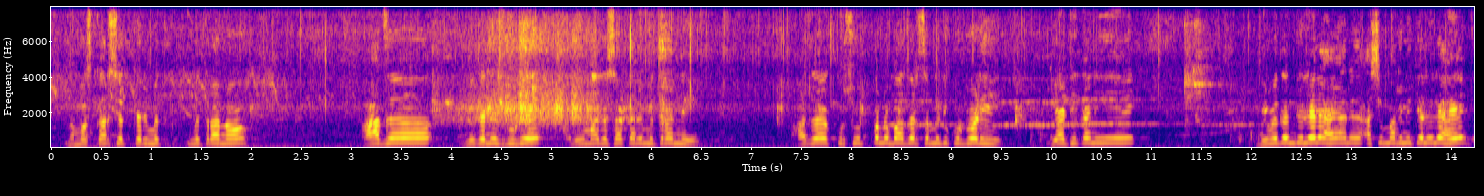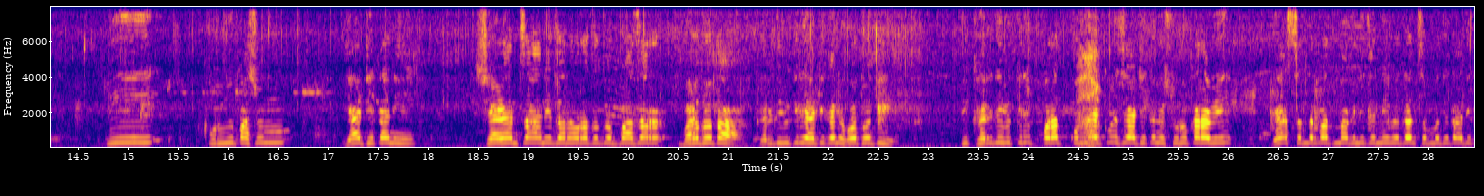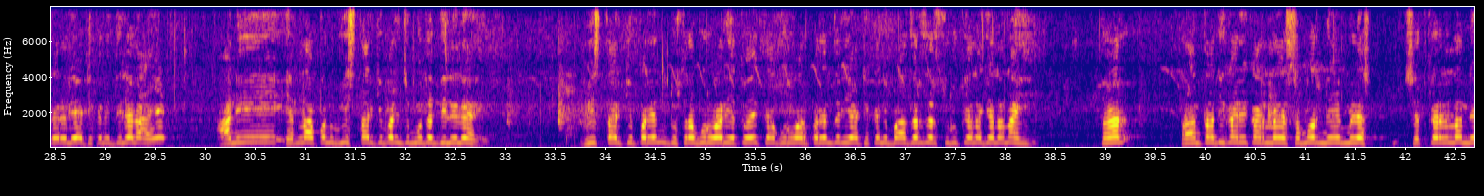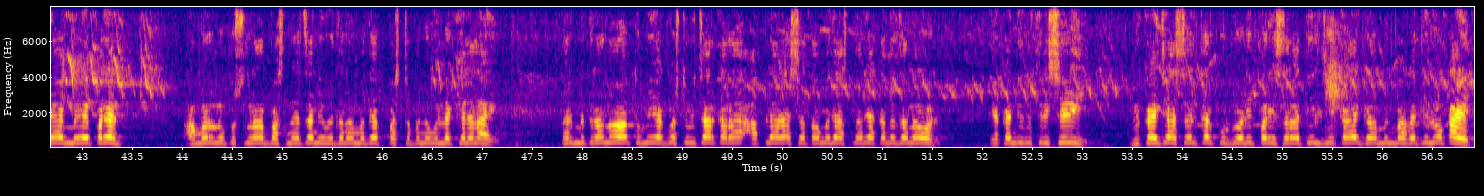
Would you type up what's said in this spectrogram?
नमस्कार शेतकरी मित्र मित्रांनो. आज मी गणेश गुगे आणि माझ्या सहकारी मित्रांनी आज कृषी उत्पन्न बाजार समिती कुर्डवाडी या ठिकाणी निवेदन दिलेले आहे आणि अशी मागणी केलेली आहे की पूर्वीपासून या ठिकाणी शेळ्यांचा आणि जनावरांचा जो बाजार भरत होता खरेदी विक्री या ठिकाणी होत होती ती खरेदी विक्री परत पुन्हा एक वेळेस या ठिकाणी सुरू करावी. या संदर्भात मागणीचं निवेदन संबंधित अधिकाऱ्याला या ठिकाणी दिलेलं आहे. आणि यांना आपण वीस तारखेपर्यंतची मुदत दिलेली आहे. वीस तारखेपर्यंत दुसरा गुरुवार येतो आहे त्या गुरुवारपर्यंत जर या ठिकाणी बाजार जर सुरू केला गेला नाही तर प्रांताधिकारी कार्यालयासमोर न्याय मिळे शेतकऱ्यांना न्याय मिळेपर्यंत आमरण उपोषणाला बसण्याच्या निवेदनामध्ये स्पष्टपणे उल्लेख केलेला आहे. तर मित्रांनो तुम्ही एक गोष्ट विचार करा. आपल्या शेतामध्ये असणारे एखादं जनावर एखादी दुसरी शेळी विकायची असेल तर कुर्डवाडी परिसरातील जी काय ग्रामीण भागातील लोक आहेत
